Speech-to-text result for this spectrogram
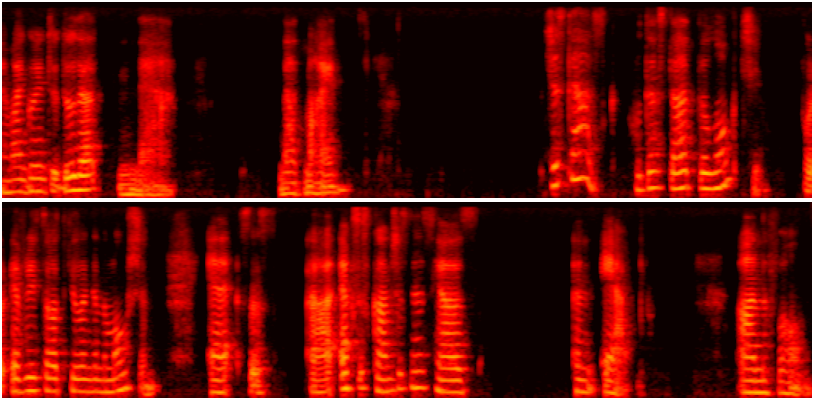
Am I going to do that? Nah, not mine. Just ask who does that belong to for every thought, feeling, and emotion? Access, uh, Consciousness has an app on the phone.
